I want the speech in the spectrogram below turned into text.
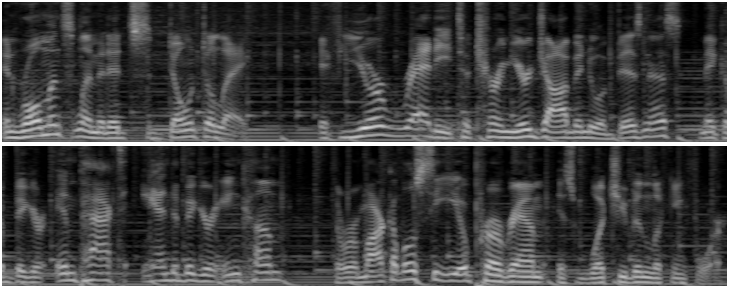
Enrollment's limited, so don't delay. If you're ready to turn your job into a business, make a bigger impact, and a bigger income, the Remarkable CEO program is what you've been looking for.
